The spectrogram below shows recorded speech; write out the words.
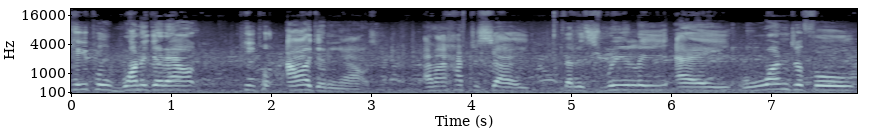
People want to get out, people are getting out. And I have to say that it's really a wonderful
